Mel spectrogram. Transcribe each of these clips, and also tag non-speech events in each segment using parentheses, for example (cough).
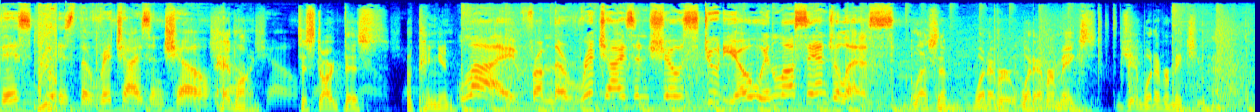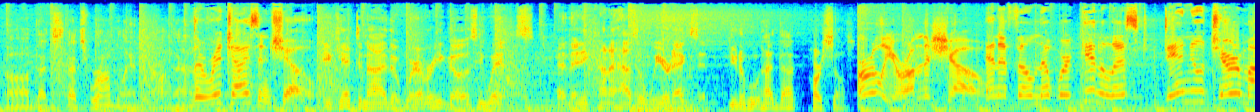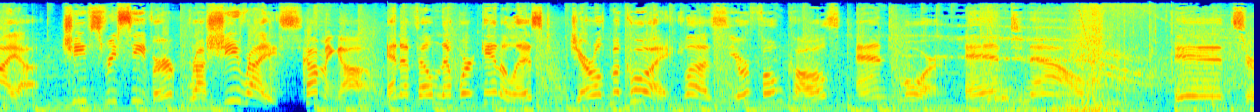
This is the Rich Eisen Show. Headline to start this opinion. Live from the Rich Eisen Show studio in Los Angeles. Bless him. Whatever, whatever makes Jim, whatever makes you happy. Uh, that's that's where I'm landing on that. The Rich Eisen Show. You can't deny that wherever he goes, he wins. And then he kind of has a weird exit. You know who had that? Parcells. Earlier on the show, NFL Network analyst Daniel Jeremiah, Chiefs receiver Rashee Rice. Coming up, NFL Network analyst Gerald McCoy, plus your phone calls and more. And now. It's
